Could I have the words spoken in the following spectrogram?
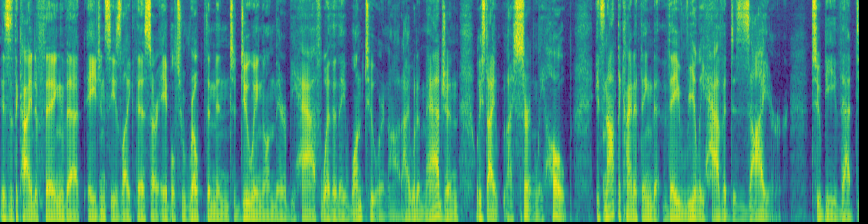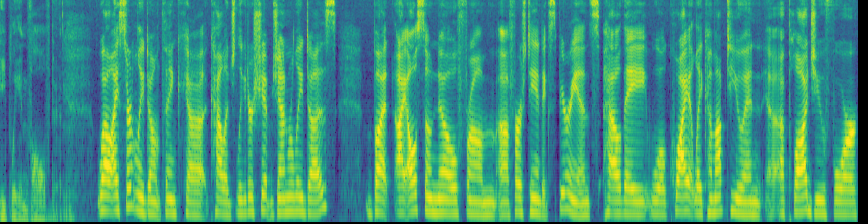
this is the kind of thing that agencies like this are able to rope them into doing on their behalf, whether they want to or not. I would imagine, at least I, I certainly hope, it's not the kind of thing that they really have a desire to be that deeply involved in. Well, I certainly don't think uh, college leadership generally does. But I also know from uh, firsthand experience how they will quietly come up to you and uh, applaud you for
